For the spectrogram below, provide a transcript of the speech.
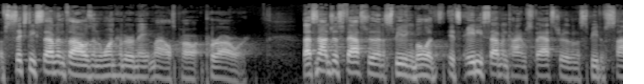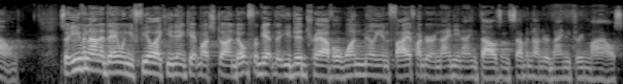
of 67,108 miles per hour. That's not just faster than a speeding bullet, it's 87 times faster than the speed of sound. So even on a day when you feel like you didn't get much done, don't forget that you did travel 1,599,793 miles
